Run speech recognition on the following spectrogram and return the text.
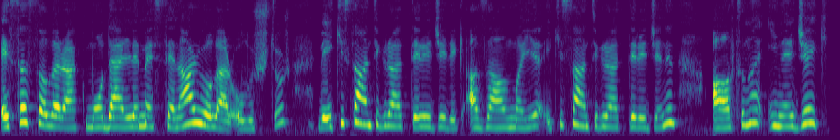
esas alarak modelleme senaryolar oluştur ve 2 santigrat derecelik azalmayı 2 santigrat derecenin altına inecek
